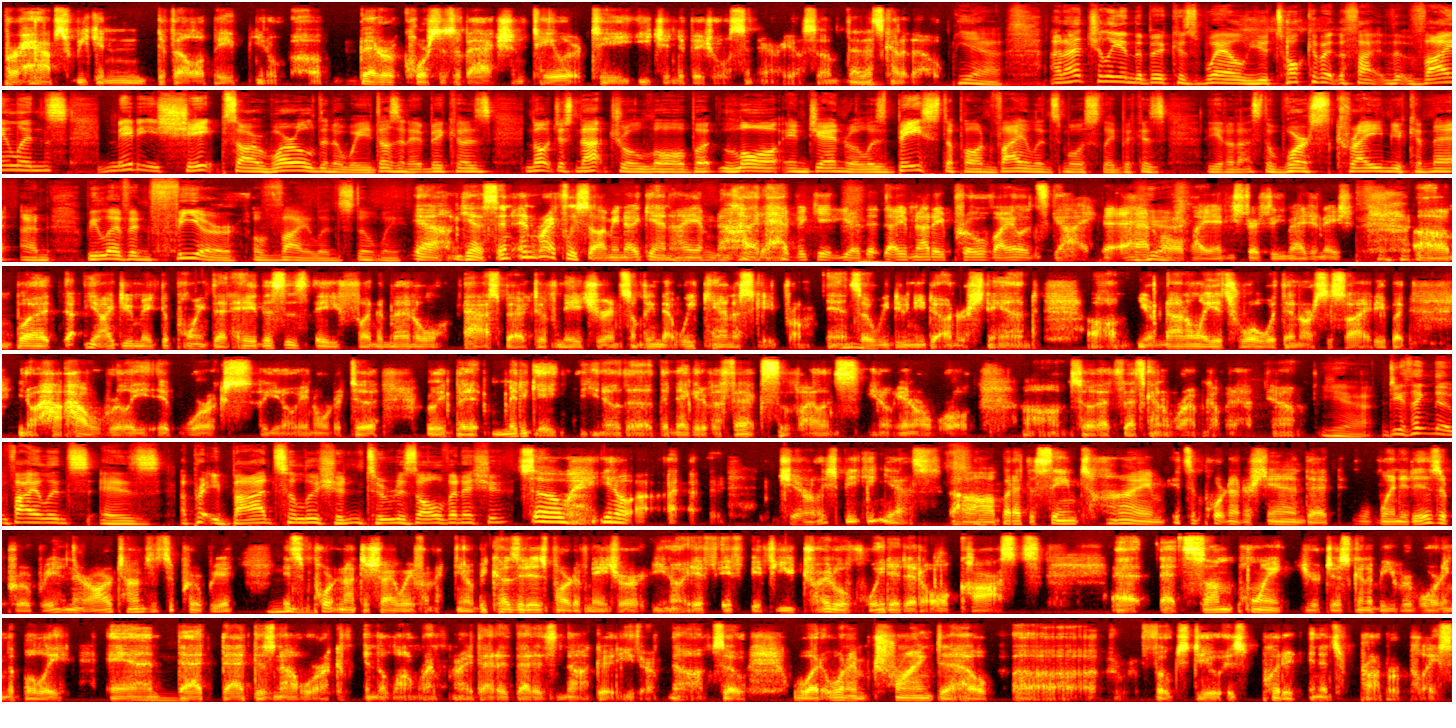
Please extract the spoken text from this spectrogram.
perhaps we can develop a you know a better courses of action tailored to each individual scenario. So that's kind of the hope. Yeah. And actually, in the book as well, you talk about the fact that violence maybe shapes our world in a way, doesn't it? Because not just natural law, but law in general is based upon violence mostly because, you know, that's the worst crime you commit. And we live in fear of violence, don't we? Yeah, yes. And, and rightfully so. I mean, again, I am not advocating, you know, I am not a pro violence guy. At yeah. all by any stretch of the imagination. um, but you know, I do make the point that hey, this is a fundamental aspect of nature and something that we can't escape from, and so we do need to understand, um, you know, not only its role within our society, but you know how, how really it works, you know, in order to really mitigate, you know, the the negative effects of violence, you know, in our world. Um, so that's that's kind of where I'm coming at. Yeah. Yeah. Do you think that violence is a pretty bad solution to resolve an issue? So you know, I, Generally speaking, yes. Uh, but at the same time, it's important to understand that when it is appropriate, and there are times it's appropriate, mm. it's important not to shy away from it. You know, because it is part of nature. You know, if if if you try to avoid it at all costs, at at some point you're just going to be rewarding the bully, and mm. that that does not work in the long run, right? That is that is not good either. No. So what what I'm trying to help uh, folks do is put it in its proper place.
